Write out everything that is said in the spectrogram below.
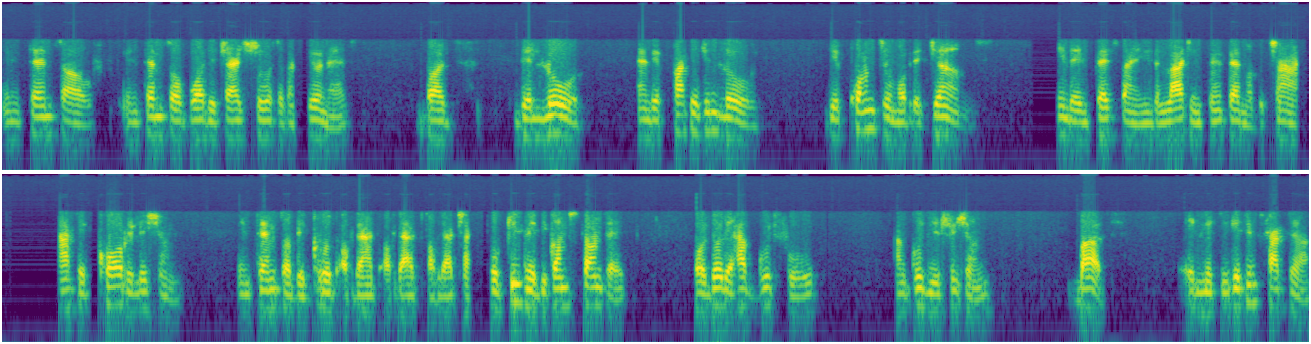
in terms of in terms of what the child shows of an illness, but the load and the pathogen load, the quantum of the germs in the intestine, in the large intestine of the child, has a correlation in terms of the growth of that of that of that child. So kids may become stunted, although they have good food and good nutrition, but a mitigating factor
